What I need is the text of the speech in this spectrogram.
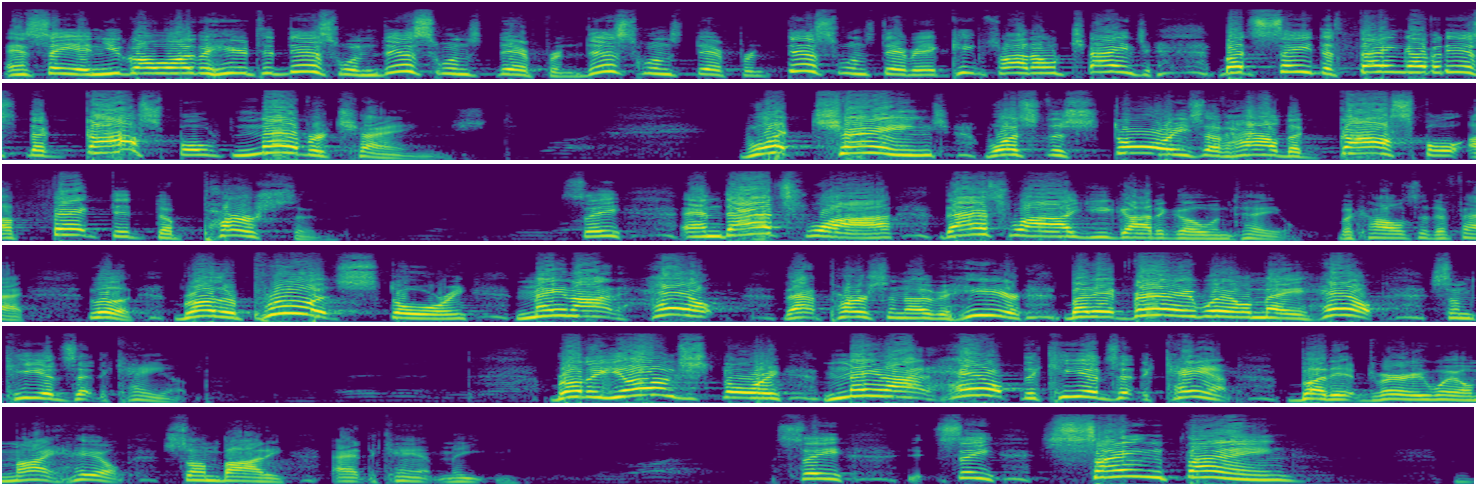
And see, and you go over here to this one. This one's different. This one's different. This one's different. It keeps right on changing. But see, the thing of it is, the gospel never changed. What changed was the stories of how the gospel affected the person. See? And that's why, that's why you got to go and tell because of the fact. Look, Brother Pruitt's story may not help that person over here, but it very well may help some kids at the camp. Brother Young's story may not help the kids at the camp, but it very well might help somebody at the camp meeting. See, see, same thing,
